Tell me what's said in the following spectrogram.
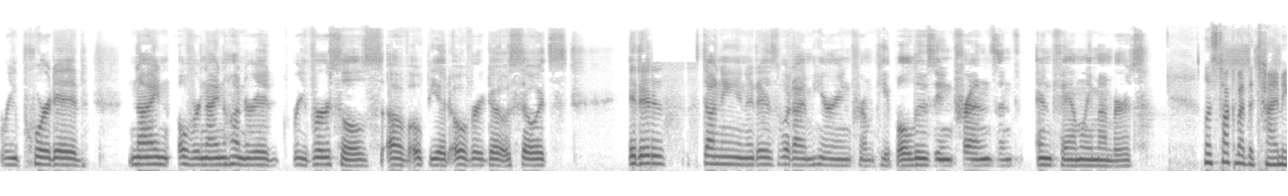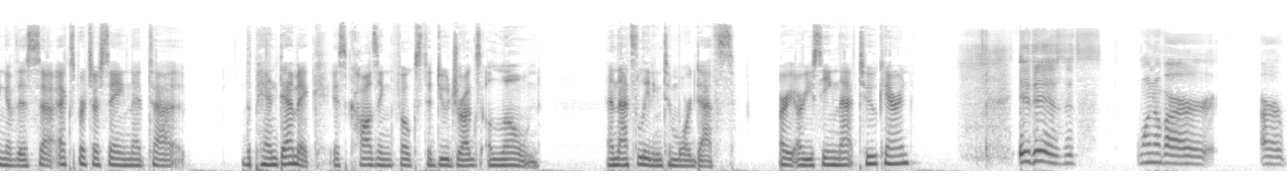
reported nine over 900 reversals of opiate overdose. So it's it is stunning and it is what I'm hearing from people losing friends and, and family members. Let's talk about the timing of this. Uh, experts are saying that uh, the pandemic is causing folks to do drugs alone, and that's leading to more deaths. Are, are you seeing that too, Karen? It is. It's one of our our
